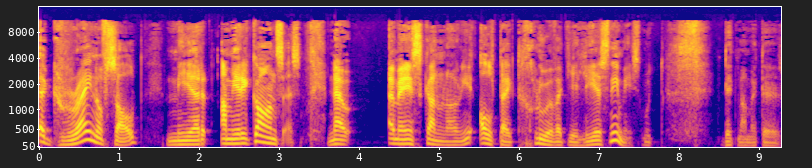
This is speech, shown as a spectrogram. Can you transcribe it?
'n grain of salt meer Amerikaans is. Nou 'n mens kan nou nie altyd glo wat jy lees nie, mens moet dit maar met 'n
